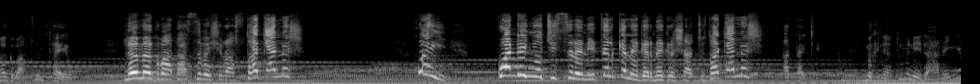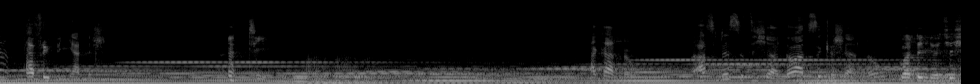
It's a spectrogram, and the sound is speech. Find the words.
መግባቱን ታየው ለመግባት አስበሽ ራሱ ታውቂያለሽ? ቆይ ጓደኞችሽ ስለ እኔ ጥልቅ ነገር ነግረሻቸው ታውቂያለሽ? አታውቂም። ምክንያቱም እኔ ድሃ ነኛ፣ ታፍሪብኛለሽ። አውቃለሁ፣ አስደስትሻለሁ፣ አስቅሻለሁ። ጓደኞችሽ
